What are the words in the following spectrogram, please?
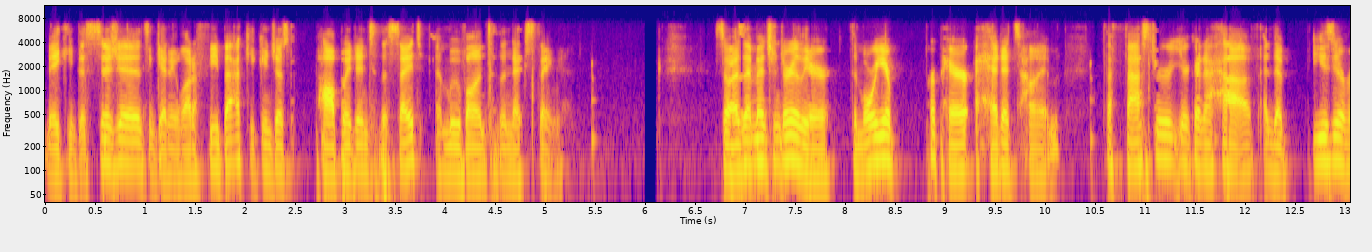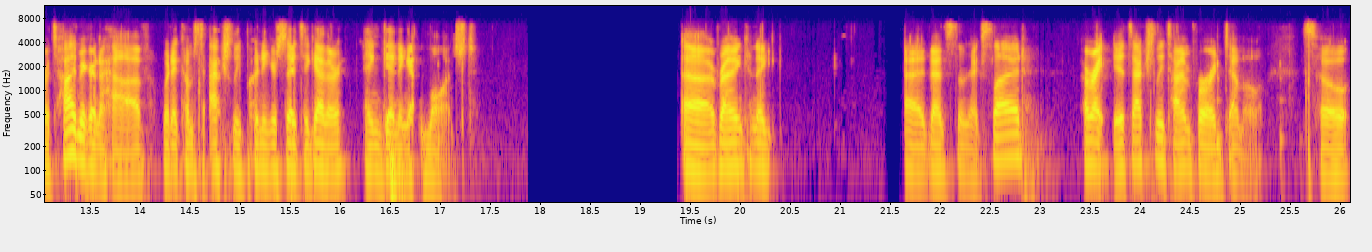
making decisions and getting a lot of feedback. You can just pop it into the site and move on to the next thing. So as I mentioned earlier, the more you prepare ahead of time, the faster you're going to have and the easier of a time you're going to have when it comes to actually putting your site together and getting it launched. Uh, Ryan, can I advance to the next slide? All right, it's actually time for our demo. So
